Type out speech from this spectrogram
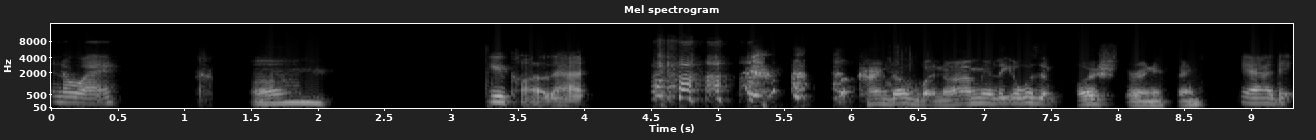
in a way. Um, You call it that. kind of, but no. I mean, like it wasn't pushed or anything. Yeah, they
